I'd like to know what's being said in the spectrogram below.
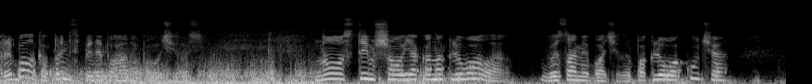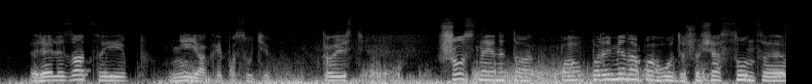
Рибалка, в принципі, непогана вийшла. Ну, з тим, що як вона клювала, ви самі бачили, покльова куча, реалізації ніякої по суті. Тобто, що з не так? Переміна погоди, що зараз сонце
